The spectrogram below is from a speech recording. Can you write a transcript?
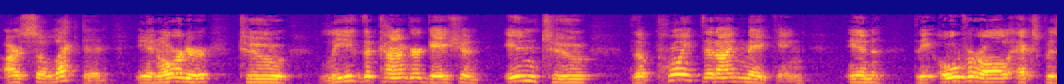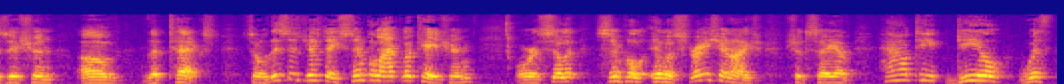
are selected in order to lead the congregation into the point that I'm making in the overall exposition of the text. So this is just a simple application or a simple illustration, I sh- should say, of how to deal with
